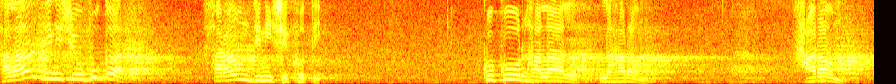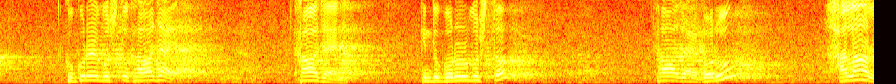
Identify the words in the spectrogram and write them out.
হালাল জিনিসে উপকার, হারাম জিনিসে ক্ষতি। কুকুর হালাল না হারাম? হারাম। কুকুরের গোস্ত খাওয়া যায়? খাওয়া যায় না। কিন্তু গরুর গোস্ত খাওয়া যায়। গরু হালাল।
